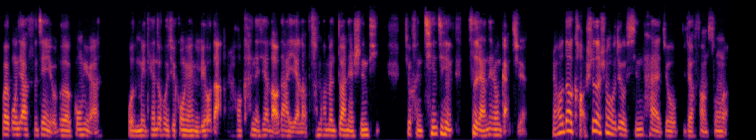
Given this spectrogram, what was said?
外公家附近有个公园，我每天都会去公园里溜达，然后看那些老大爷、老他妈们锻炼身体，就很亲近自然那种感觉。然后到考试的时候，就心态就比较放松了。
